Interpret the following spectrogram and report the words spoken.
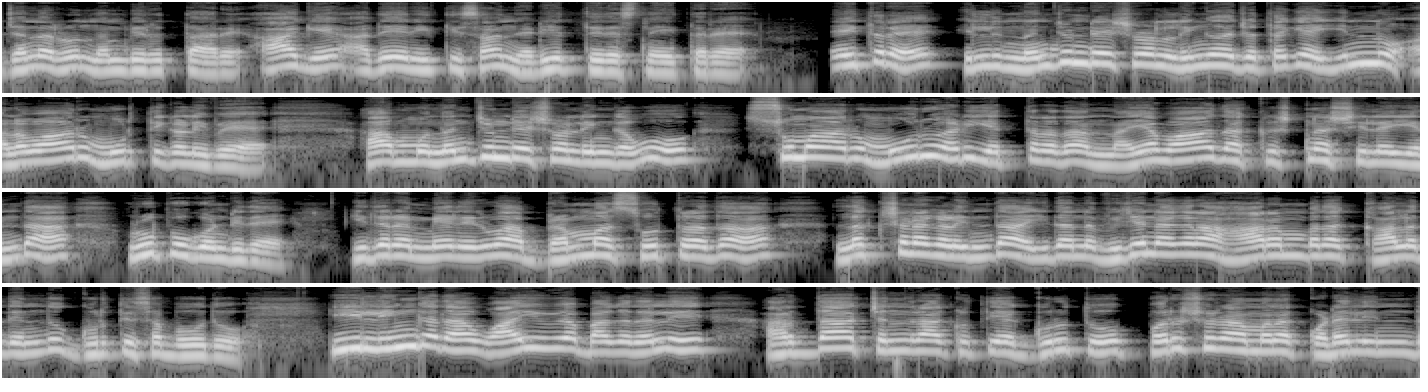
ಜನರು ನಂಬಿರುತ್ತಾರೆ. ಹಾಗೆ ಅದೇ ರೀತಿ ಸಹ ನಡೆಯುತ್ತಿದೆ ಸ್ನೇಹಿತರೆ. ಸ್ನೇಹಿತರೆ, ಇಲ್ಲಿ ನಂಜುಂಡೇಶ್ವರ ಲಿಂಗದ ಜೊತೆಗೆ ಇನ್ನೂ ಹಲವಾರು ಮೂರ್ತಿಗಳಿವೆ. ಆ ನಂಜುಂಡೇಶ್ವರ ಲಿಂಗವು ಸುಮಾರು ಮೂರು ಅಡಿ ಎತ್ತರದ ನಯವಾದ ಕೃಷ್ಣಶಿಲೆಯಿಂದ ರೂಪುಗೊಂಡಿದೆ. ಇದರ ಮೇಲಿರುವ ಬ್ರಹ್ಮಸೂತ್ರದ ಲಕ್ಷಣಗಳಿಂದ ಇದನ್ನು ವಿಜಯನಗರ ಆರಂಭದ ಕಾಲದೆಂದು ಗುರುತಿಸಬಹುದು. ಈ ಲಿಂಗದ ವಾಯುವ್ಯ ಭಾಗದಲ್ಲಿ ಅರ್ಧ ಚಂದ್ರಾಕೃತಿಯ ಗುರುತು ಪರಶುರಾಮನ ಕೊಡಲಿಂದ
